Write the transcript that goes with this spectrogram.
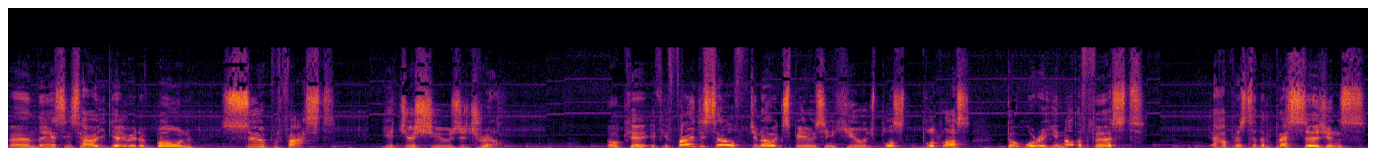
And this is how you get rid of bone super fast. You just use a drill. Okay, if you find yourself, you know, experiencing huge blood loss, don't worry, you're not the first. It happens to the best surgeons.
